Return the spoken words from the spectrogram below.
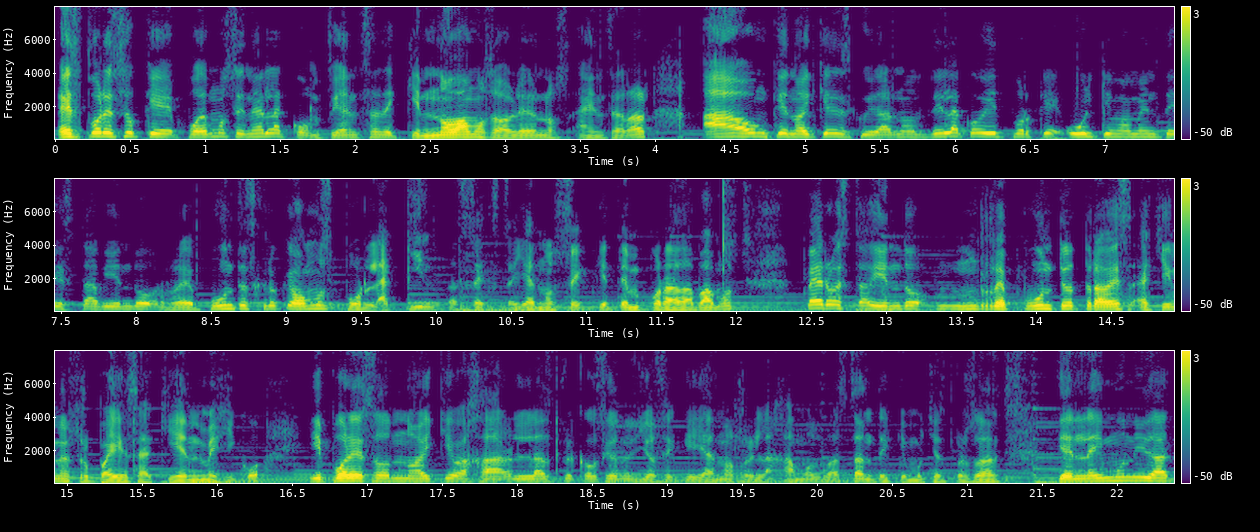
Es por eso que podemos tener la confianza de que no vamos a volvernos a encerrar, aunque no hay que descuidarnos de la COVID porque últimamente está viendo repuntes, creo que vamos por la quinta, sexta, ya no sé qué temporada vamos, pero está viendo un repunte otra vez aquí en nuestro país, aquí en México, y por eso no hay que bajar las precauciones, yo sé que ya nos relajamos bastante, que muchas personas tienen la inmunidad.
